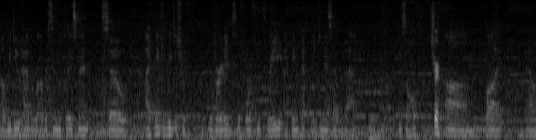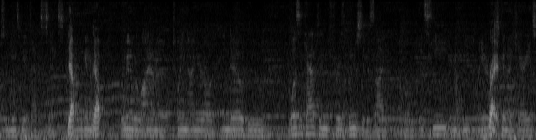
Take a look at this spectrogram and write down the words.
Uh, we do have a Robertson replacement. So I think if we just re- reverted to the 4 through 3, I think that leakiness out of the back would be solved. Sure. Um, but that also means we have to have a six. Yep, Are we gonna, yep. We're going to rely on a 29 year old Endo who wasn't captain for his Bundesliga side. Well, is he an elite player Right. who's going to carry us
